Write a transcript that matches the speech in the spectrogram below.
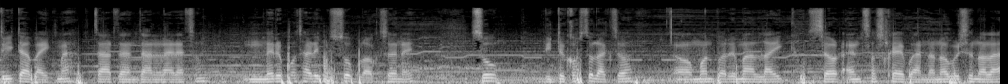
दुईवटा बाइकमा चारजना जान लगाइरहेको छौँ। मेरो पछाडि विश्व भ्लग छ है। सो भिडियो कस्तो लाग्छ? मन परेमा लाइक सेयर एन्ड सब्सक्राइब गर्न नबिर्सनु होला।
